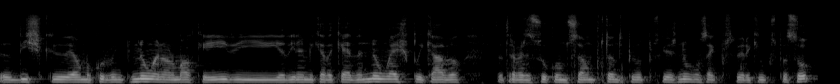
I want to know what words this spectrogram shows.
uh, diz que é uma curva em que não é normal cair e a dinâmica da queda não é explicável através da sua condução, portanto o piloto português não consegue perceber aquilo que se passou.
